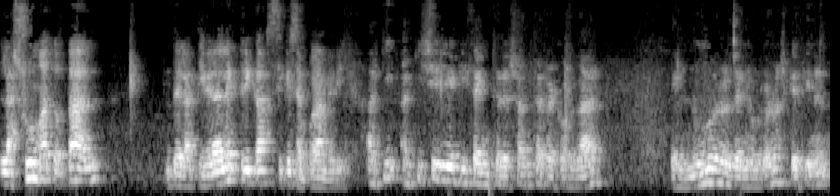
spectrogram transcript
la suma total de la actividad eléctrica sí que se pueda medir. Aquí, aquí sería quizá interesante recordar el número de neuronas que tienen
